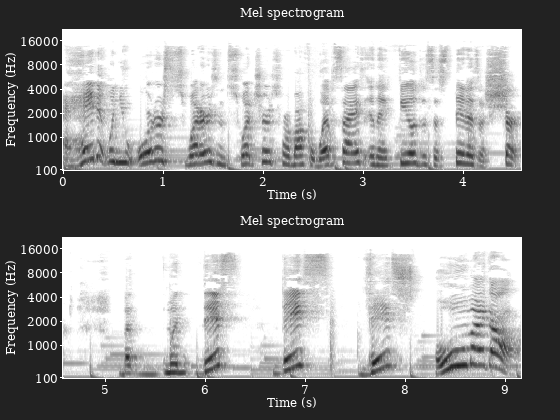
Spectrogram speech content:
I hate it when you order sweaters and sweatshirts from off of websites and they feel just as thin as a shirt. But when this, this, this, oh my God,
